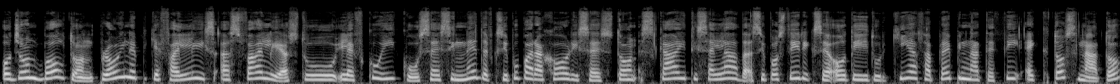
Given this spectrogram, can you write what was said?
ο Τζον Μπόλτον, πρώην επικεφαλής ασφάλειας του Λευκού Οίκου, σε συνέντευξη που παραχώρησε στον Sky της Ελλάδας, υποστήριξε ότι η Τουρκία θα πρέπει να τεθεί εκτός ΝΑΤΟ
